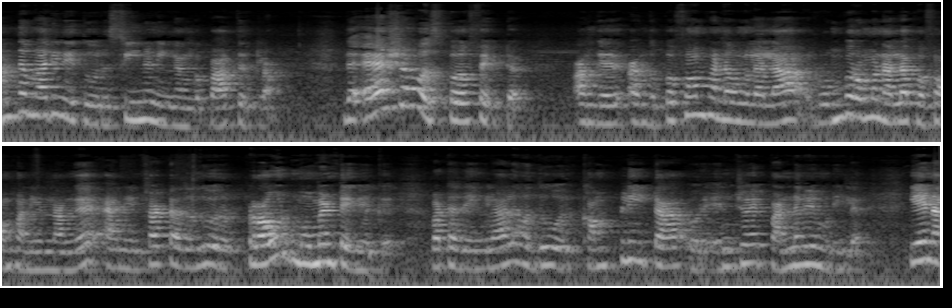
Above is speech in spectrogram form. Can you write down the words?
அந்த மாதிரி நேற்று ஒரு சீனு நீங்க அங்க பாத்துருக்கலாம் இந்த ஏர் ஷோ வாஸ் பர்ஃபெக்ட் அங்கே அங்கே பெர்ஃபார்ம் பண்ணவங்களெல்லாம் ரொம்ப ரொம்ப நல்லா பெர்ஃபார்ம் பண்ணியிருந்தாங்க. அண்ட் இன்ஃபேக்ட் அது வந்து ஒரு ப்ரௌட் மூமெண்ட் எங்களுக்கு. பட் அது எங்களால் வந்து ஒரு கம்ப்ளீட்டாக ஒரு என்ஜாய் பண்ணவே முடியல. ஏன்னா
